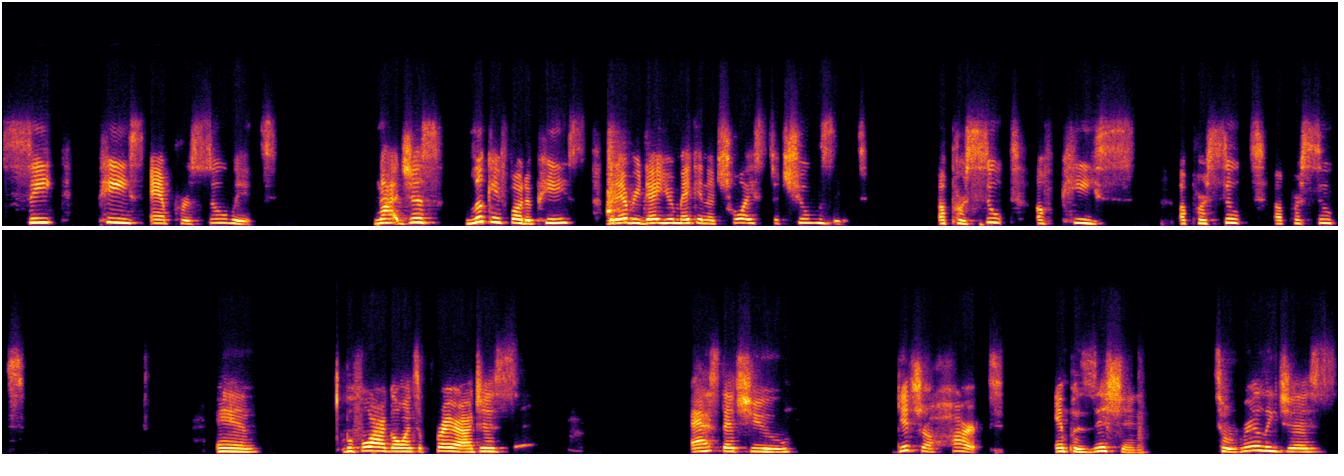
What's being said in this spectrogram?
seek peace and pursue it. Not just looking for the peace, but every day you're making a choice to choose it. A pursuit of peace, a pursuit, a pursuit. And before I go into prayer, I just ask that you get your heart in position to really just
